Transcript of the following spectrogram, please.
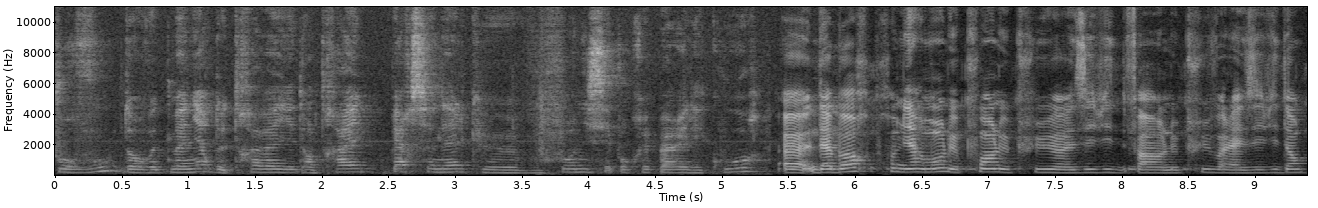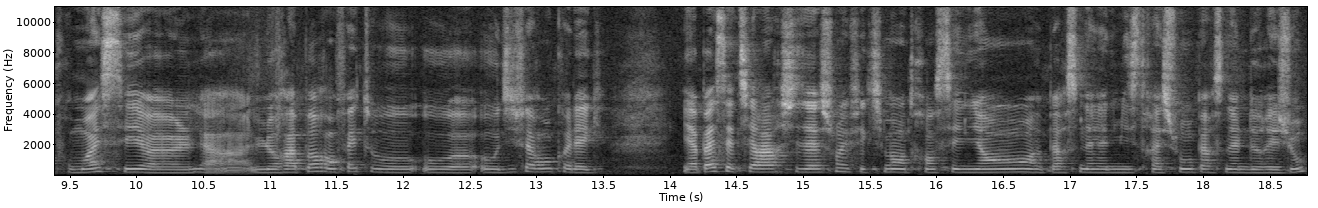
pour vous dans votre manière de travailler, dans le travail personnel que vous fournissez pour préparer les cours? Euh, D'abord, premièrement, le point le plus, euh, enfin, le plus voilà, évident pour moi, c'est le rapport en fait aux, différents collègues. Il n'y a pas cette hiérarchisation effectivement entre enseignants, personnel d'administration, personnel de région.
